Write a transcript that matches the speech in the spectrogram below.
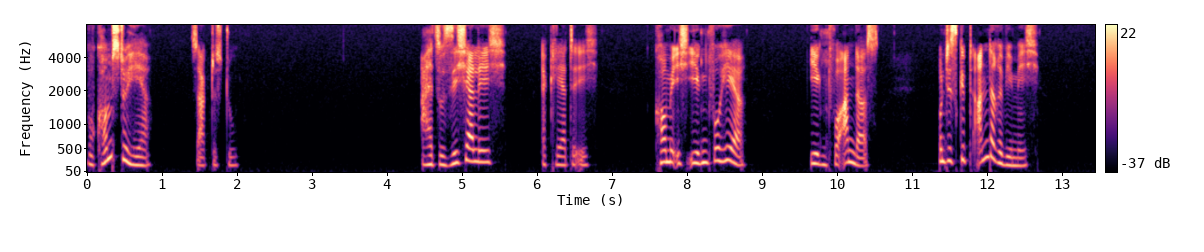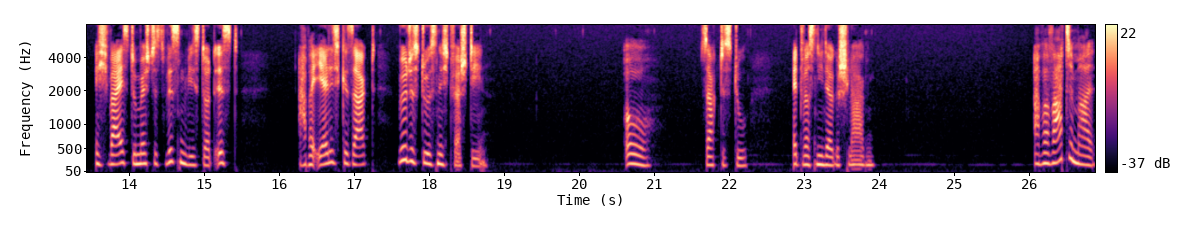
Wo kommst du her? sagtest du. Also sicherlich, erklärte ich, komme ich irgendwo her, irgendwo anders. Und es gibt andere wie mich. Ich weiß, du möchtest wissen, wie es dort ist, aber ehrlich gesagt würdest du es nicht verstehen. Oh, sagtest du, etwas niedergeschlagen. Aber warte mal,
